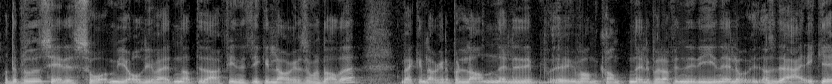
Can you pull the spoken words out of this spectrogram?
at det produseres så mye olje i verden at det da finnes ikke lagre som kan ta det. Verken lagre på land eller i vannkanten eller på raffineriene. Eller, altså det er ikke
